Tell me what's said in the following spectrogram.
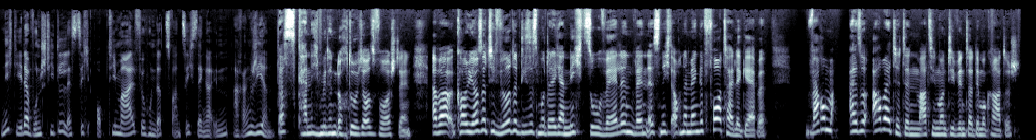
Nicht jeder Wunschtitel lässt sich optimal für 120 SängerInnen arrangieren. Das kann ich mir denn doch durchaus vorstellen. Aber Curiosity würde dieses Modell ja nicht so wählen, wenn es nicht auch eine Menge Vorteile gäbe. Warum also arbeitet denn Martin Monti-Winter demokratisch?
